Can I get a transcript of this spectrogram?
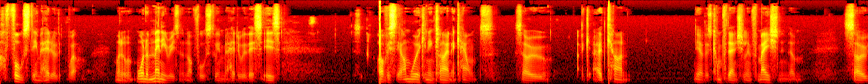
full steam ahead with it, well, one of, one of many reasons I'm not full steam ahead with this is obviously I'm working in client accounts, so I, I can't, you know, there's confidential information in them. So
